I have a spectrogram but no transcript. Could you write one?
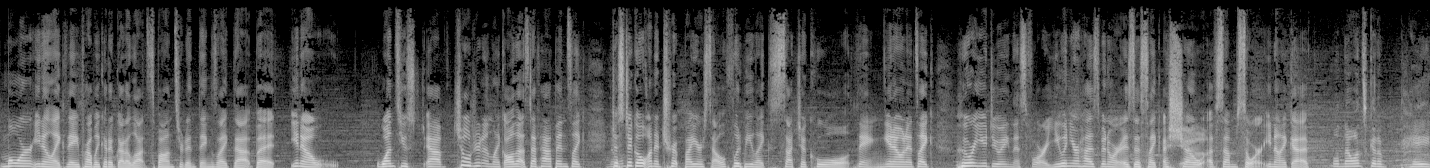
more. You know, like they probably could have got a lot sponsored and things like that. But you know, once you have children and like all that stuff happens, like just to go on a trip by yourself would be like such a cool thing. You know, and it's like, who are you doing this for? You and your husband, or is this like a show Yeah. of some sort? You know, like a Well, no one's going to pay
